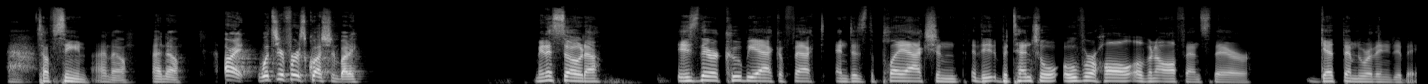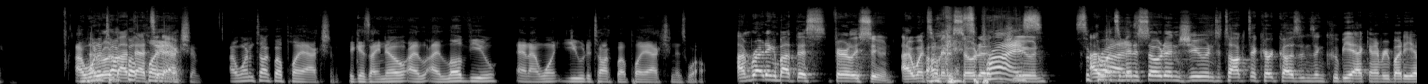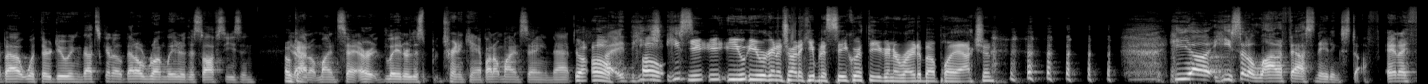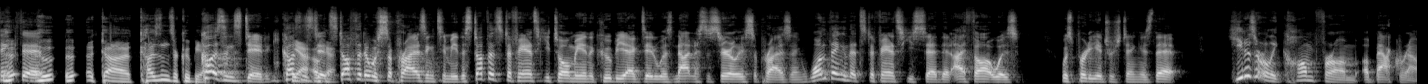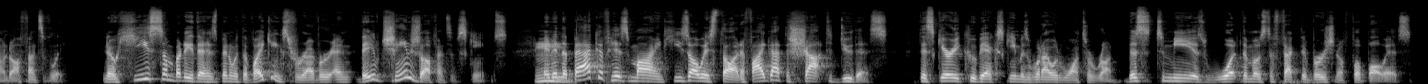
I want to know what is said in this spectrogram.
tough scene. I know. I know. All right. What's your first question, buddy? Minnesota. Is there a Kubiak effect? And does the play action, the potential overhaul of an offense there, get them to where they need to be? I want wrote to talk about about, play today. action. I want to talk about play action because I know I, I love you and I want you to talk about play action as well. I'm writing about this fairly soon. I went to Okay, Minnesota surprise. in June. Surprise. I went to Minnesota in June to talk to Kirk Cousins and Kubiak and everybody about what they're doing. That's gonna that'll run later this offseason. You know, Okay. I don't mind saying or later this training camp. I don't mind saying that. Oh, oh, I- he's- oh, he's- you, you, you were going to try to keep it a secret that you're going to write about play action? he uh, he said a lot of fascinating stuff, and I think that Who, who, uh, Cousins or Kubiak? Cousins did. Cousins Yeah, did stuff that it was surprising to me. The stuff that Stefanski told me and the Kubiak did was not necessarily surprising. One thing that Stefanski said that I thought was was pretty interesting is that he doesn't really come from a background offensively. You know, he's somebody that has been with the Vikings forever, and they've changed offensive schemes. And in Mm. the back of his mind, he's always thought, if I got the shot to do this, this Gary Kubiak scheme is what I would want to run. This, to me, is what the most effective version of football is.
